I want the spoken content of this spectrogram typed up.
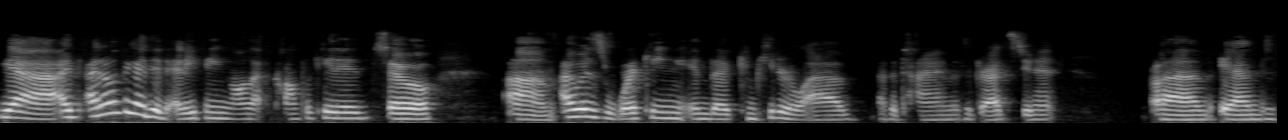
yeah. I, I don't think I did anything all that complicated. So um, I was working in the computer lab at the time as a grad student, um, and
